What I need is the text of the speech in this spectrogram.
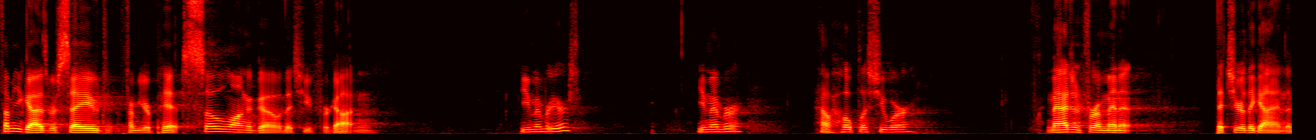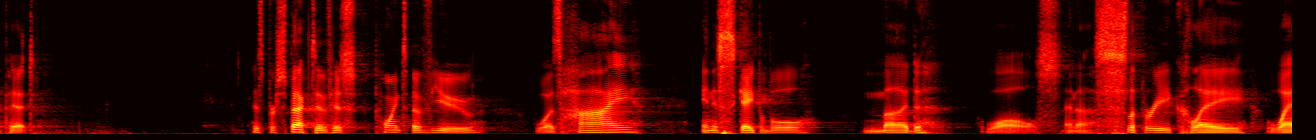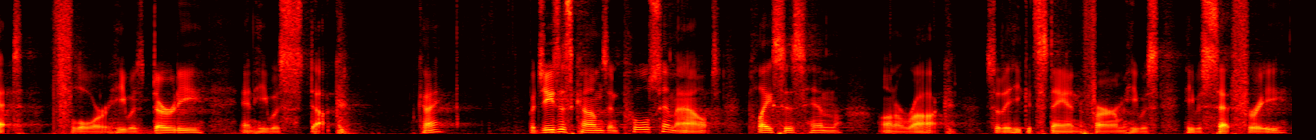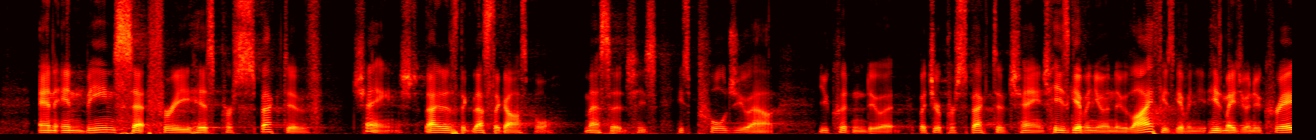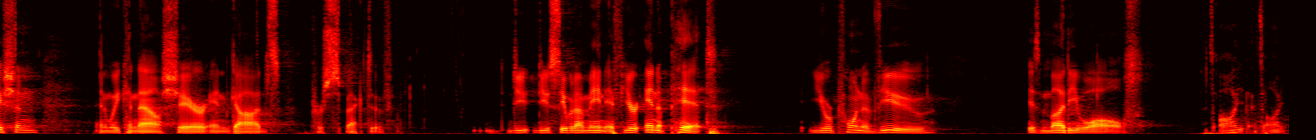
Some of you guys were saved from your pit so long ago that you've forgotten. Do you remember yours? You remember how hopeless you were? Imagine for a minute that you're the guy in the pit. His perspective, his point of view was high, inescapable mud walls and a slippery clay, wet floor. He was dirty and he was stuck. Okay? But Jesus comes and pulls him out, places him on a rock so that he could stand firm. He was, he was set free. And in being set free, his perspective changed. That is the, that's the gospel message. He's, he's pulled you out. You couldn't do it, but your perspective changed. He's given you a new life. He's given you, He's made you a new creation, and we can now share in God's perspective. Do you, do you see what I mean? If you're in a pit, your point of view is muddy walls. That's all. That's all.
